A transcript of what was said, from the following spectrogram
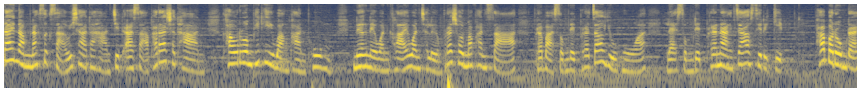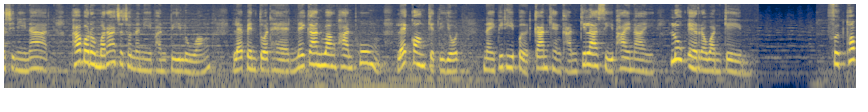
ได้นำนักศึกษาวิชาทหารจิตอาสาพระราชทาน เข้าร่วมพิธีวางผ่านพุ่ม เนื่องในวันคล้ายวันเฉลิมพระชนมพรรษา พระบาทสมเด็จพระเจ้าอยู่หัว และสมเด็จพระนางเจ้าสิริกิติ์พระบรมราชินีนาถ พระบรมราชชนนีพันปีหลวง และเป็นตัวแทนในการวางพานพุ่มและกองเกียรติยศ ในพิธีเปิดการแข่งขันกีฬาสีภายใน ลูกเอราวันเกม ฝึกทบ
